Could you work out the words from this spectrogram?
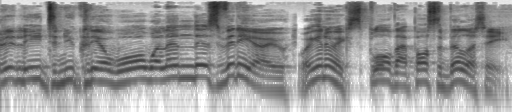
Could it lead to nuclear war? Well, in this video, we're going to explore that possibility.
